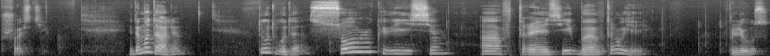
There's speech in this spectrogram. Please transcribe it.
в шостій. Йдемо далі. Тут буде 48, а в третій Б в другій. Плюс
